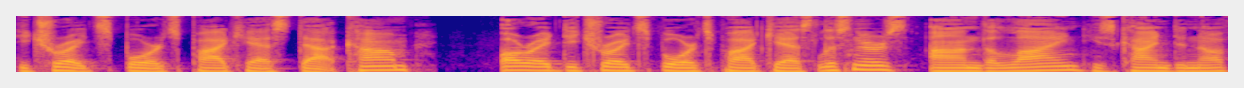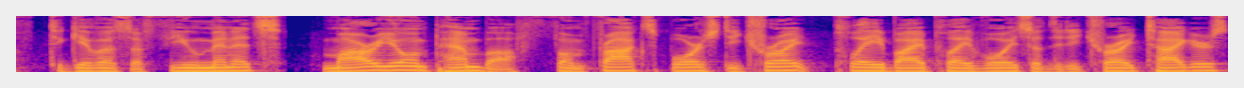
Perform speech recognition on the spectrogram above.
DetroitSportsPodcast.com. All right, Detroit Sports Podcast listeners, on the line, he's kind enough to give us a few minutes. Mario Impemba from Fox Sports Detroit, play by play voice of the Detroit Tigers.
